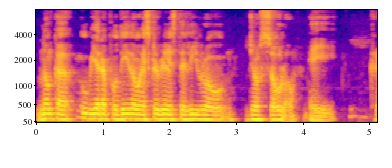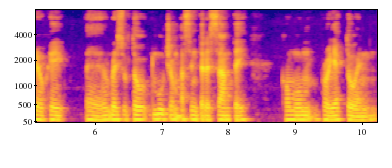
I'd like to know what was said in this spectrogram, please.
nunca hubiera podido escribir este libro yo solo y creo que eh, resultó mucho más interesante como un proyecto en,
